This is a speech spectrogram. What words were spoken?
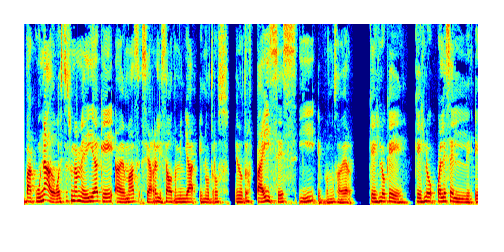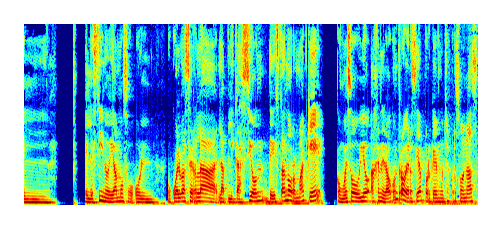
vacunado. Esta es una medida que además se ha realizado también ya en otros, en otros países y eh, vamos a ver qué es lo que, qué es lo, cuál es el, el, destino, digamos, o, cuál va a ser la, la aplicación de esta norma que, como es obvio, ha generado controversia porque hay muchas personas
